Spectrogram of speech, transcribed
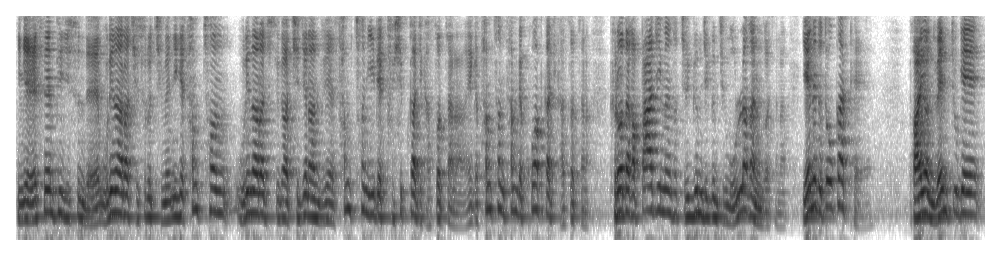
이게 S&P 지수인데 우리나라 지수로 치면 이게 3천 우리나라 지수가 지지난주에 3,290까지 갔었잖아. 그러니까 3,300 코앞까지 갔었잖아. 그러다가 빠지면서 질금질금 지금 올라가는 거잖아. 얘네도 똑같아. 과연 왼쪽에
